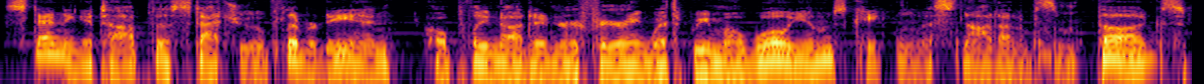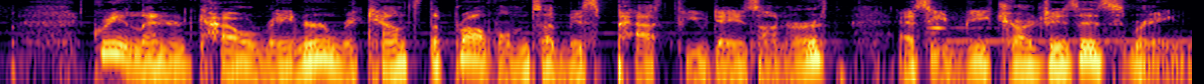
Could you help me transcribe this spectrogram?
Standing atop the Statue of Liberty and hopefully not interfering with Remo Williams kicking the snot out of some thugs, Green Lantern Kyle Rayner recounts the problems of his past few days on Earth as he recharges his ring.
